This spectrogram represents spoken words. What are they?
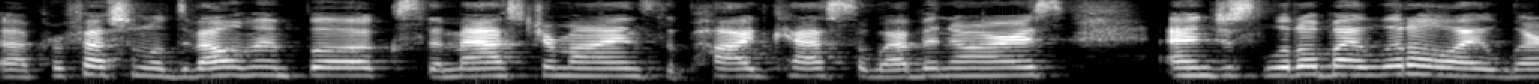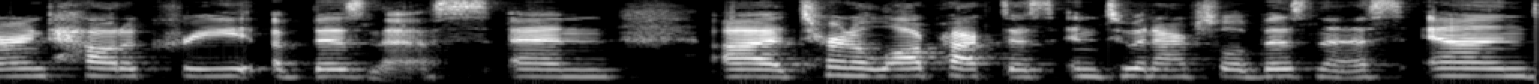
uh, professional development books, the masterminds, the podcasts, the webinars, and just little by little I learned how to create a business and uh, turn a law practice into an actual business. And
